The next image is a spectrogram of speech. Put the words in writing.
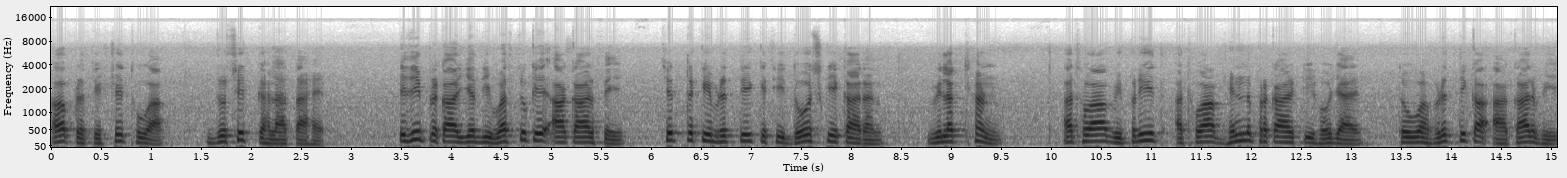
अप्रतिष्ठित हुआ, दूषित कहलाता है। इसी प्रकार यदि वस्तु के आकार से चित्त की वृत्ति किसी दोष के कारण विलक्षण अथवा विपरीत अथवा भिन्न प्रकार की हो जाए तो वह वृत्ति का आकार भी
